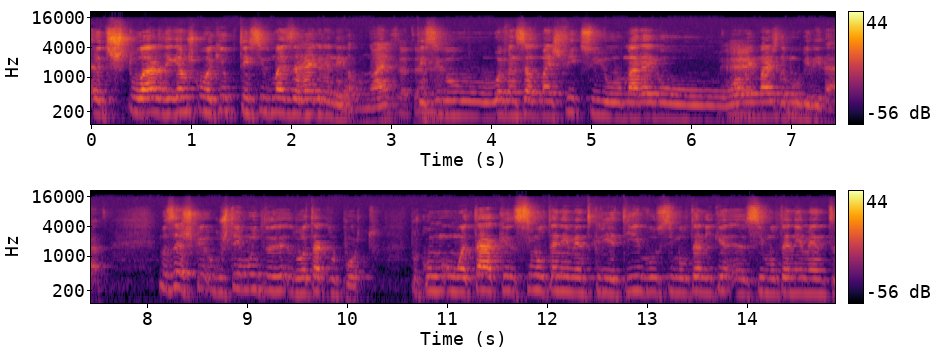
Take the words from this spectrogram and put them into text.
a destoar, digamos, com aquilo que tem sido mais a regra nele, não é? Exatamente. Tem sido o avançado mais fixo e o Marega o é. homem mais da mobilidade. Mas acho que gostei muito do ataque do Porto porque um, um, ataque simultaneamente criativo, simultaneamente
